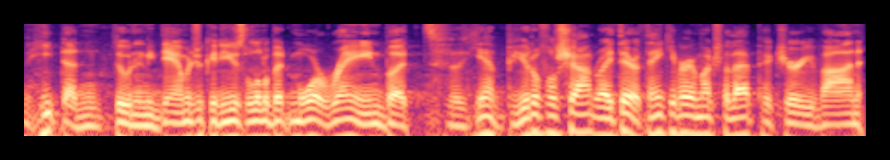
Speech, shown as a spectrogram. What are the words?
the heat doesn't do any damage. We could use a little bit more rain, but uh, yeah, beautiful shot right there. Thank you very much for that picture, Yvonne.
